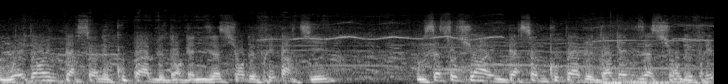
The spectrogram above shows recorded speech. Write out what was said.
ou aidant une personne coupable d'organisation de free party ou s'associant à une personne coupable d'organisation de free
